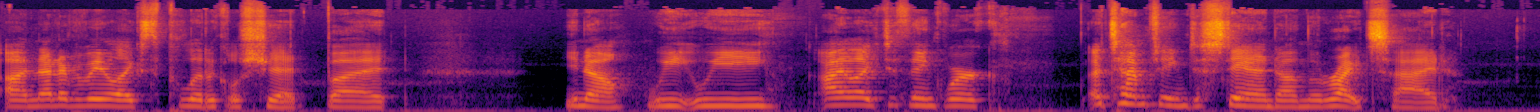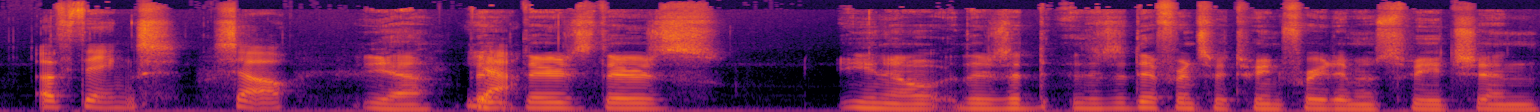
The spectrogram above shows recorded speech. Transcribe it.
uh, not everybody likes the political shit, but you know, we we I like to think we're attempting to stand on the right side of things. So Yeah. There- Yeah. There's there's you know, there's a there's a difference between freedom of speech and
